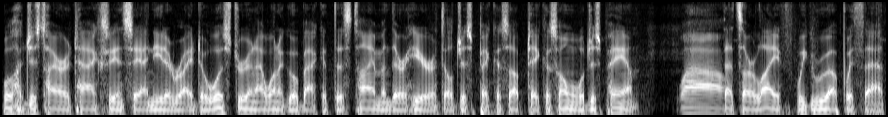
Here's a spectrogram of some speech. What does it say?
we'll just hire a taxi and say I need a ride to Wooster and I want to go back at this time, and they're here. They'll just pick us up, take us home, and we'll just pay them. Wow. That's our life. We grew up with that.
